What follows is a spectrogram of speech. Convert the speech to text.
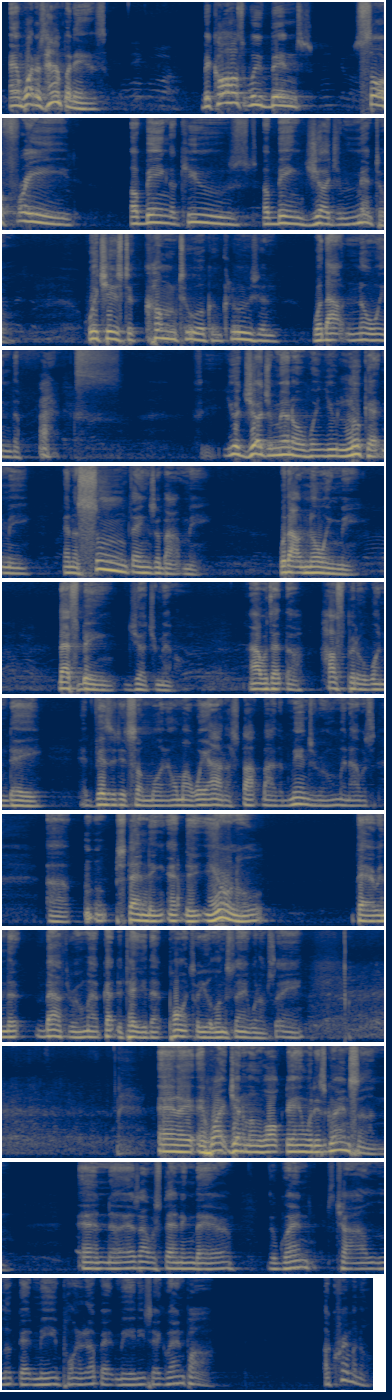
And what has happened is, because we've been so afraid of being accused of being judgmental, which is to come to a conclusion without knowing the facts. See, you're judgmental when you look at me and assume things about me without knowing me. That's being judgmental. I was at the hospital one day had visited someone. On my way out, I stopped by the men's room and I was uh, standing at the urinal there in the bathroom. I've got to tell you that point so you'll understand what I'm saying. And a, a white gentleman walked in with his grandson. And uh, as I was standing there, the grandchild looked at me and pointed up at me and he said, Grandpa, a criminal.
